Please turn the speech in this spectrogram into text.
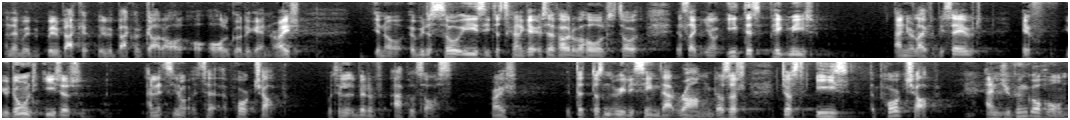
and then we'll, we'll, be, back, we'll be back with God all, all, good again, right? You know, it would be just so easy just to kind of get yourself out of a hole. So it's like, you know, eat this pig meat, and your life will be saved. If you don't eat it, and it's, you know, it's a, a pork chop with a little bit of applesauce, right? That doesn't really seem that wrong, does it? Just eat the pork chop and you can go home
